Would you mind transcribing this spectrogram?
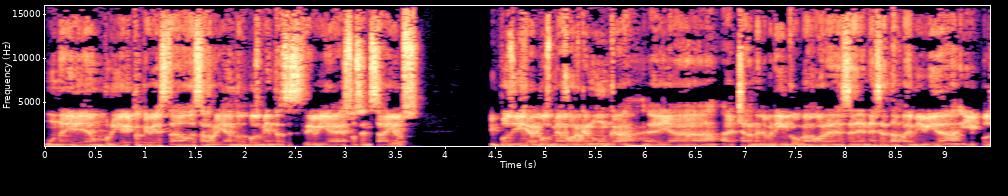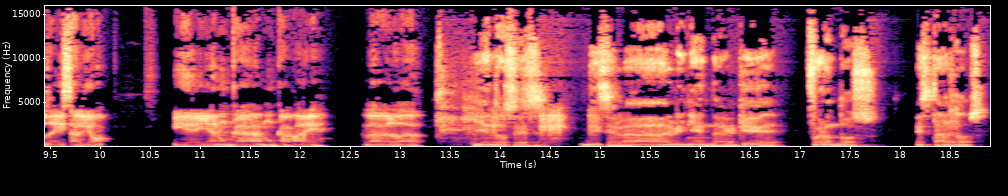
una idea, un proyecto que había estado desarrollando pues mientras escribía esos ensayos. Y pues dije, pues mejor que nunca, eh, ya a echarme el brinco, mejor en, ese, en esa etapa de mi vida. Y pues de ahí salió. Y de ahí ya nunca, nunca paré, la verdad. Y entonces dice la leyenda que fueron dos startups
